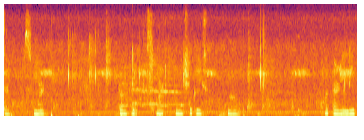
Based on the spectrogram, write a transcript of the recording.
Tapos, smart tablet. Smartphone siya, guys. Wow. What a relief.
